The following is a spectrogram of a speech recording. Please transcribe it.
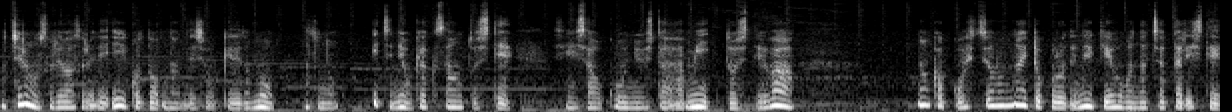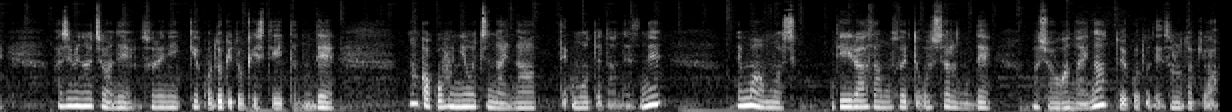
もちろんそれはそれでいいことなんでしょうけれどもその一ねお客さんとして新車を購入した身としてはなんかこう必要のないところでね警報が鳴っちゃったりして初めのうちはねそれに結構ドキドキしていたのでなんかこう腑に落ちないなって思ってたんですね。でまあもうディーラーさんもそうやっておっしゃるので、まあ、しょうがないなということでその時は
